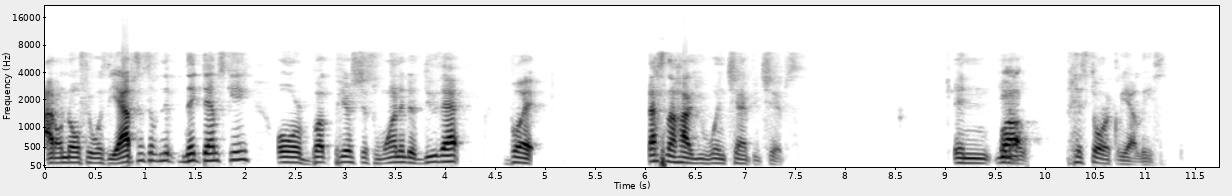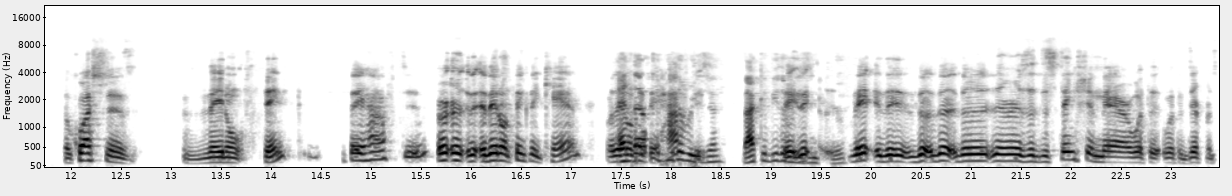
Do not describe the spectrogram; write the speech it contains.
I don't know if it was the absence of Nick Demski or Buck Pierce just wanted to do that, but that's not how you win championships. In you well, know, historically at least. The question is, they don't think they have to, or, or they don't think they can, or they and don't think they have the to. reason. That could be the they, reason. They, they, the, the, there is a distinction there with the, with the difference.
